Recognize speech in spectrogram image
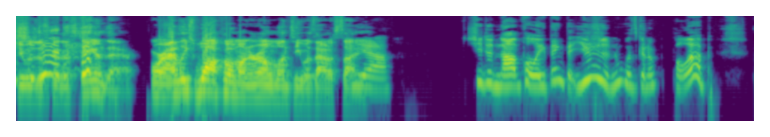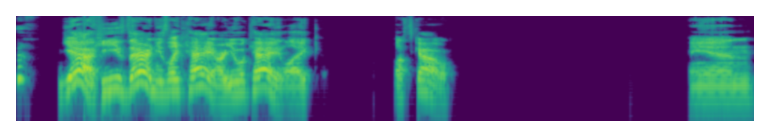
she she was just going to stand there, or at least walk home on her own once he was out of sight. Yeah. She did not fully think that Yujin was gonna pull up. Yeah, he's there and he's like, "Hey, are you okay? Like, let's go." And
